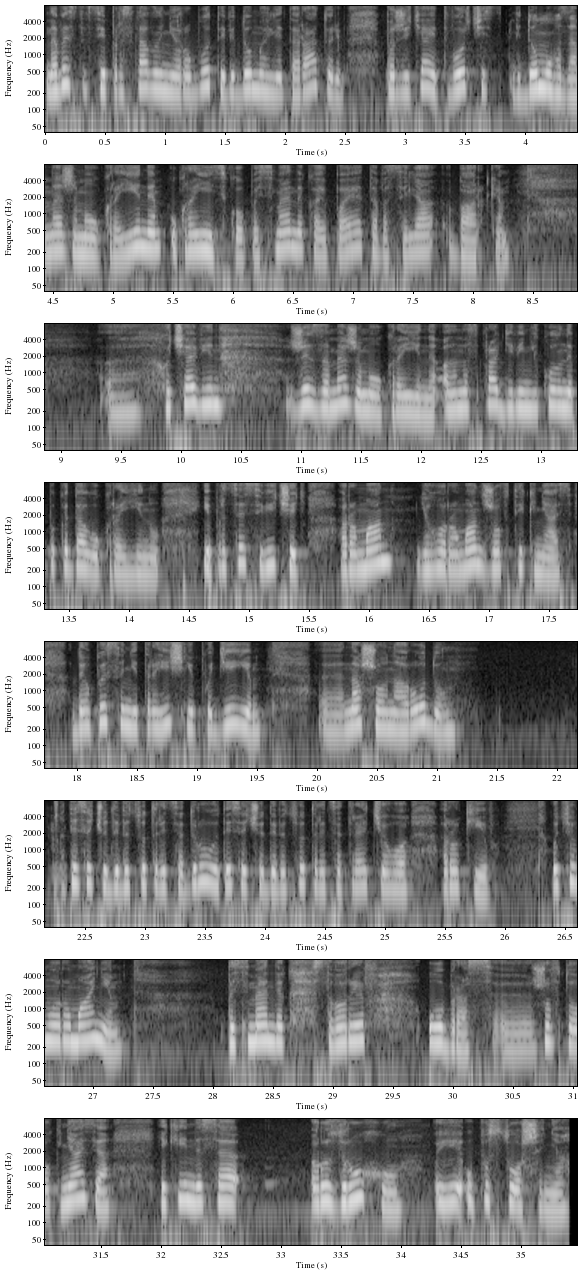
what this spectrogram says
На виставці представлені роботи відомих літераторів про життя і творчість відомого за межами України українського письменника і поета Василя Барки. Е, Хоча він жив за межами України, але насправді він ніколи не покидав Україну. І про це свідчить роман, його роман Жовтий князь, де описані трагічні події е, нашого народу 1932-1933 років. У цьому романі письменник створив образ е, жовтого князя, який несе розруху і упустошення.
